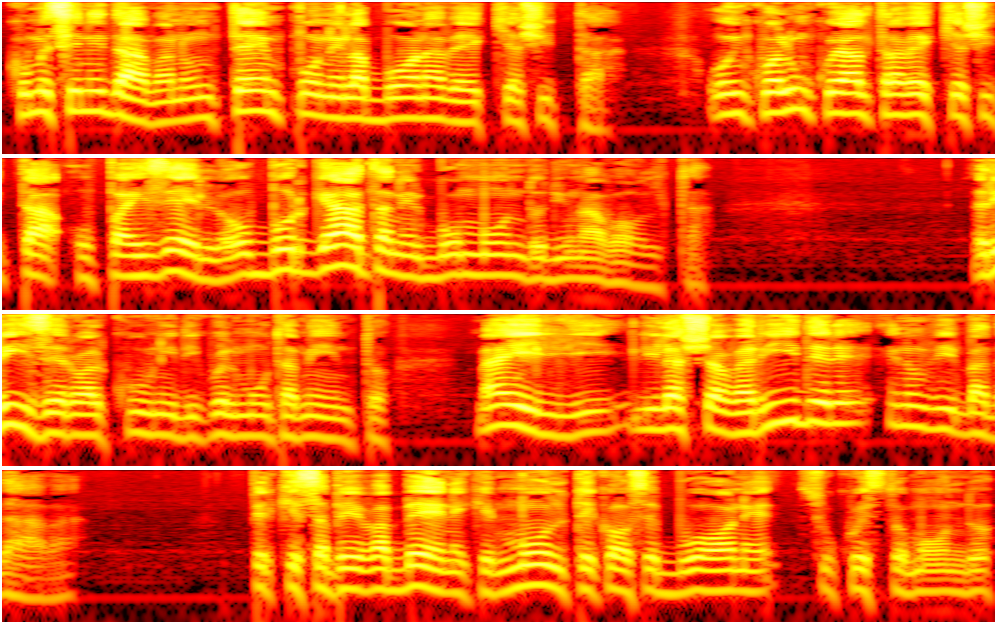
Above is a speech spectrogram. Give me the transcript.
come se ne davano un tempo nella buona vecchia città, o in qualunque altra vecchia città, o paesello, o borgata nel buon mondo di una volta. Risero alcuni di quel mutamento, ma egli li lasciava ridere e non vi badava perché sapeva bene che molte cose buone su questo mondo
